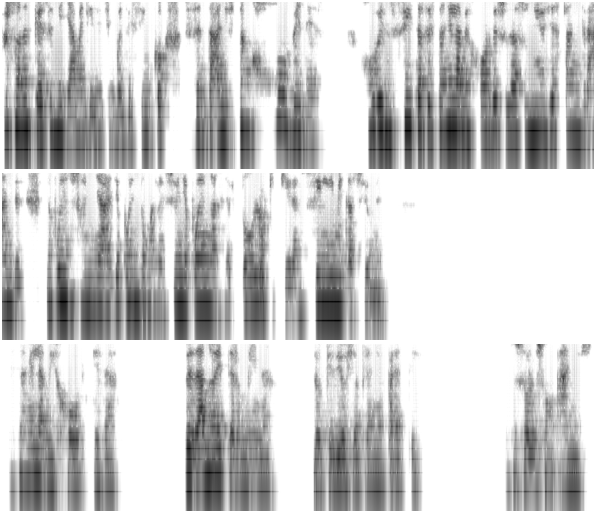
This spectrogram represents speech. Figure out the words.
Personas que a veces me llaman, tienen 55, 60 años, tan jóvenes, jovencitas, están en la mejor de su edad, sus niños ya están grandes, ya pueden soñar, ya pueden tomar la ya pueden hacer todo lo que quieran sin limitaciones. Están en la mejor edad. Tu edad no determina lo que Dios ya planeó para ti. Eso solo son años.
